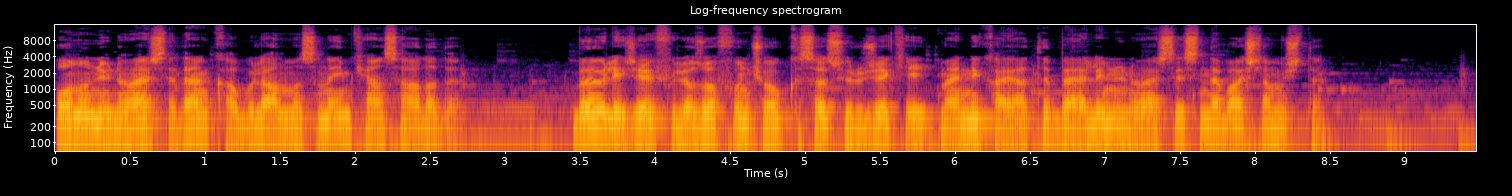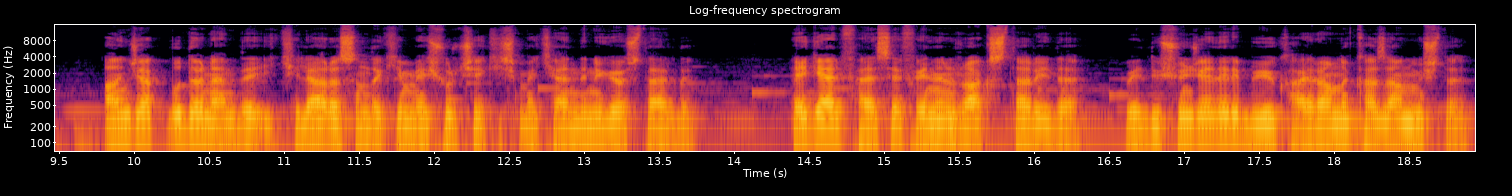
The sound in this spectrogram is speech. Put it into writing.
onun üniversiteden kabul almasına imkan sağladı. Böylece filozofun çok kısa sürecek eğitmenlik hayatı Berlin Üniversitesi'nde başlamıştı. Ancak bu dönemde ikili arasındaki meşhur çekişme kendini gösterdi. Hegel felsefenin rockstarıydı ve düşünceleri büyük hayranlık kazanmıştı.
